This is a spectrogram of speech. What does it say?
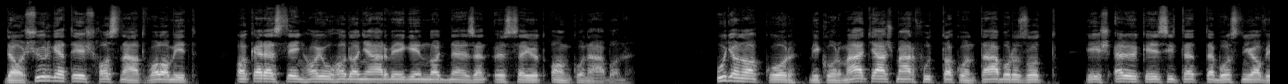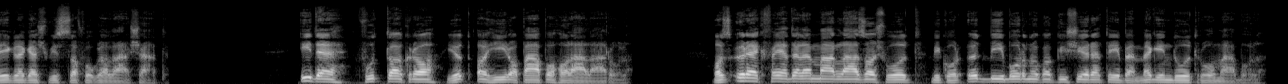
De a sürgetés használt valamit, a keresztény hajóhad a nyár végén nagy nehezen összejött Ankonában. Ugyanakkor, mikor Mátyás már futtakon táborozott, és előkészítette Bosznia végleges visszafoglalását. Ide, futtakra jött a hír a pápa haláláról. Az öreg fejedelem már lázas volt, mikor öt bíbornok a kíséretében megindult Rómából.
